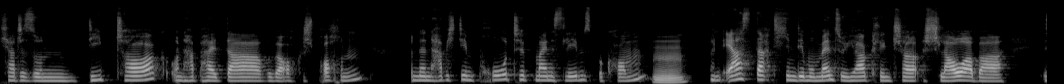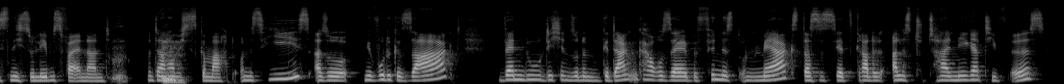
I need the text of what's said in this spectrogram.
ich hatte so einen Deep Talk und habe halt darüber auch gesprochen. Und dann habe ich den Pro-Tipp meines Lebens bekommen. Mhm. Und erst dachte ich in dem Moment so, ja, klingt schlau, aber ist nicht so lebensverändernd. Und dann habe ich es gemacht. Und es hieß, also mir wurde gesagt, wenn du dich in so einem Gedankenkarussell befindest und merkst, dass es jetzt gerade alles total negativ ist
